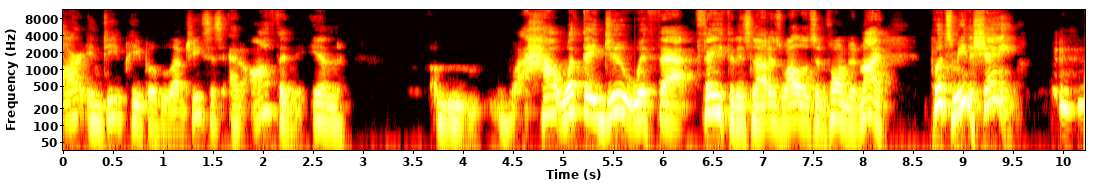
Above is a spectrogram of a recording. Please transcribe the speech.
are indeed people who love Jesus and often in um, how what they do with that faith that is not as well as informed in mine puts me to shame. Mm-hmm.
